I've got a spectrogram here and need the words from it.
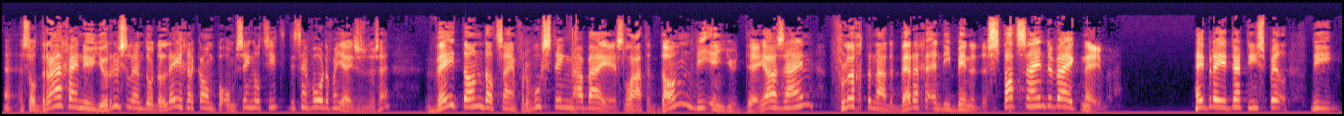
Uh, zodra gij nu Jeruzalem door de legerkampen omsingeld ziet, dit zijn woorden van Jezus dus, hè. Weet dan dat zijn verwoesting nabij is. Laten dan wie in Judea zijn, vluchten naar de bergen en die binnen de stad zijn, de wijk nemen. Hebreeën 13 speelt, die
